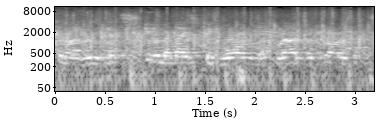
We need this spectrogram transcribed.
Come on, let's give him a nice big warm round of applause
